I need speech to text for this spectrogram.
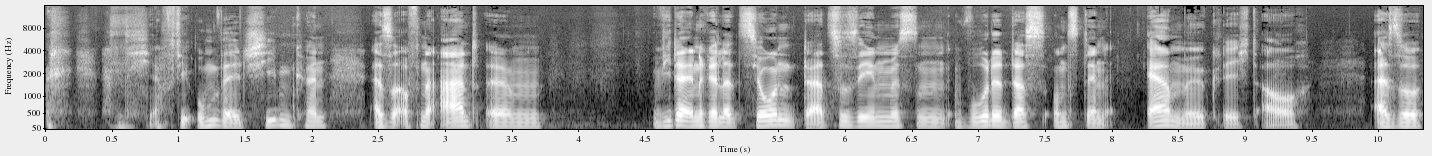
nicht auf die Umwelt schieben können. Also auf eine Art ähm, wieder in Relation dazu sehen müssen, wurde das uns denn ermöglicht auch. Also,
